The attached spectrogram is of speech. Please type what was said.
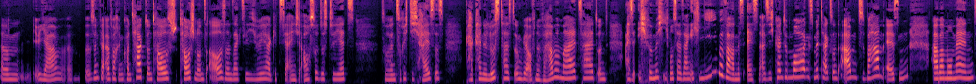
ähm, ja, sind wir einfach in Kontakt und tausch, tauschen uns aus. Und dann sagt sie, Julia, geht's dir eigentlich auch so, dass du jetzt, so wenn es so richtig heiß ist, gar keine Lust hast irgendwie auf eine warme Mahlzeit. Und also ich für mich, ich muss ja sagen, ich liebe warmes Essen. Also ich könnte morgens, mittags und abends warm essen, aber Moment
